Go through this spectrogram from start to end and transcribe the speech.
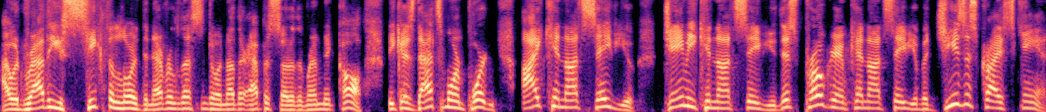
I would rather you seek the Lord than ever listen to another episode of the Remnant Call because that's more important. I cannot save you. Jamie cannot save you. This program cannot save you, but Jesus Christ can.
